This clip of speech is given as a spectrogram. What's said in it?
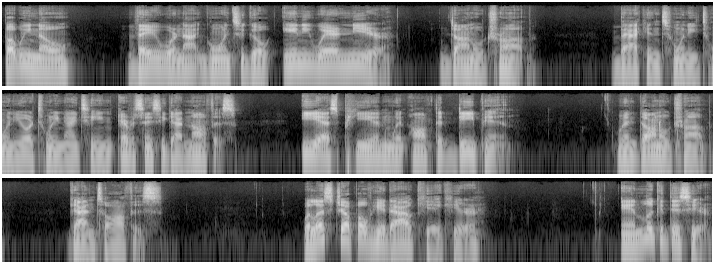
But we know they were not going to go anywhere near Donald Trump back in 2020 or 2019, ever since he got in office. ESPN went off the deep end when Donald Trump got into office. Well, let's jump over here to Outkick here and look at this here.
